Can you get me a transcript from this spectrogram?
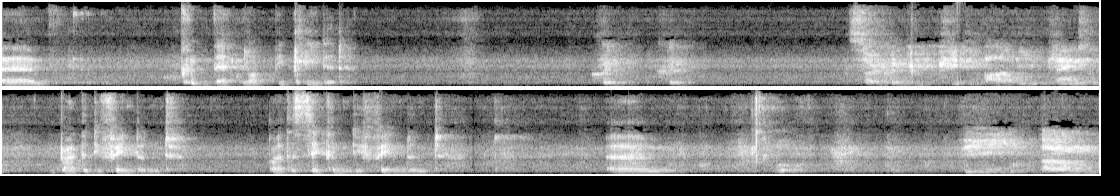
um, could that not be pleaded? Could, could, sorry, could be pleaded by the plaintiff? By the defendant, by the second defendant. Um, the um,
